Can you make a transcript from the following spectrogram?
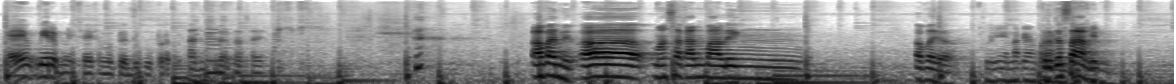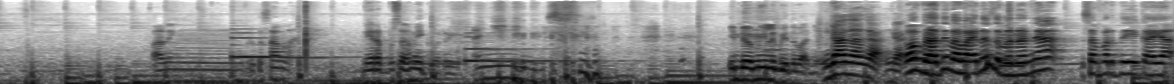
Kayaknya mirip nih saya sama Bradley Cooper. aduh sudah selesai apa nih Eh, masakan paling apa ya paling enak yang Berkesan. dibikin. paling berkesan lah Mie rebus sama mie goreng. Indomie lebih tepatnya. Enggak, enggak, enggak, enggak. oh berarti bapak ini sebenarnya seperti kayak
